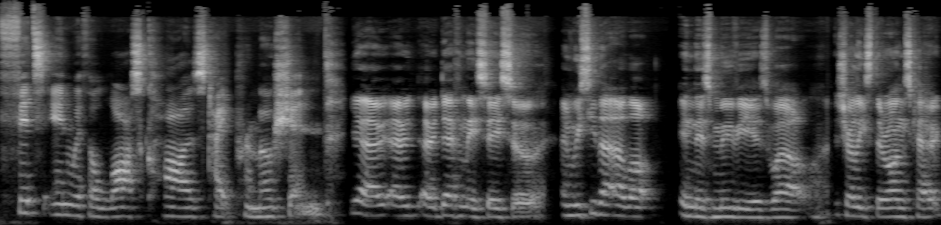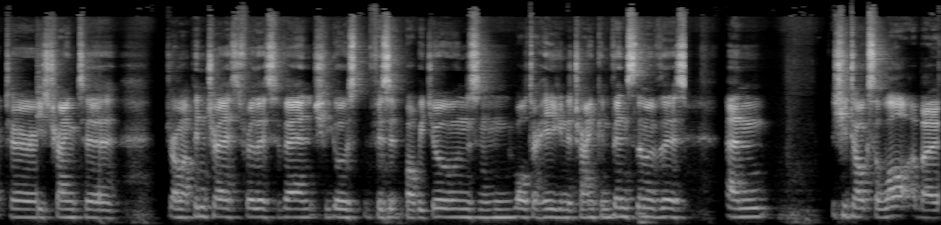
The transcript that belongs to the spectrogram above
fits in with a lost cause type promotion. Yeah, I, I, I would definitely say so, and we see that a lot in this movie as well. Charlize Theron's character, she's trying to drum up interest for this event. She goes to visit Bobby Jones and Walter Hagen to try and convince them of this. And she talks a lot about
